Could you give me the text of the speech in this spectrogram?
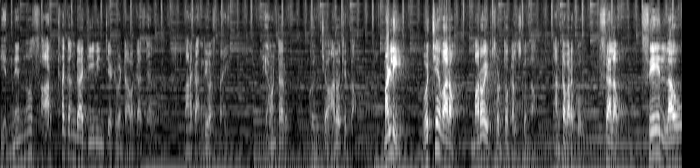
ఎన్నెన్నో సార్థకంగా జీవించేటువంటి అవకాశాలు మనకు అంది వస్తాయి. ఏమంటారు? కొంచెం ఆలోచిద్దాం. మళ్ళీ వచ్చే వారం మరో ఎపిసోడ్తో కలుసుకుందాం. అంతవరకు సెలవు. సే లవ్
